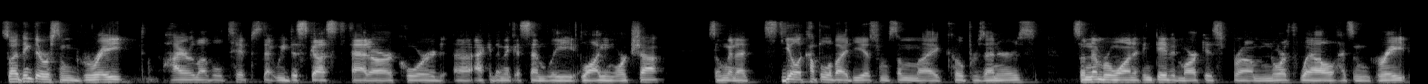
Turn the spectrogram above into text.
So I think there were some great higher level tips that we discussed at our CORD uh, Academic Assembly blogging workshop. So I'm going to steal a couple of ideas from some of my co-presenters. So number one, I think David Marcus from Northwell has some great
